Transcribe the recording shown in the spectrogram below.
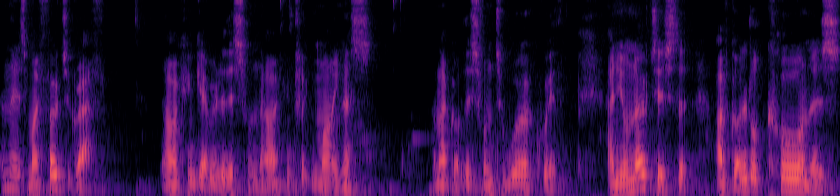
And there's my photograph. Now I can get rid of this one now. I can click minus and I've got this one to work with. And you'll notice that I've got little corners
